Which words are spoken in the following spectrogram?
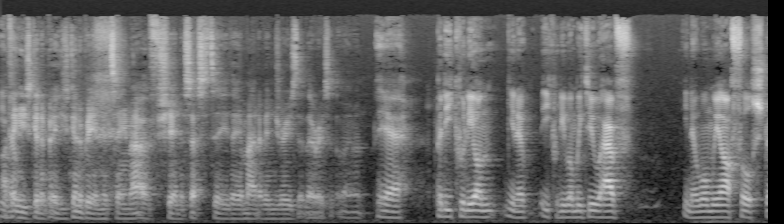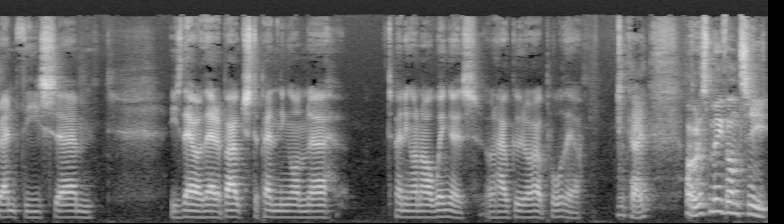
I know, think he's going to be he's going to be in the team out of sheer necessity. The amount of injuries that there is at the moment. Yeah, but equally on you know equally when we do have you know when we are full strength, he's um, he's there or thereabouts depending on uh, depending on our wingers on how good or how poor they are. Okay. All right, let's move on to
